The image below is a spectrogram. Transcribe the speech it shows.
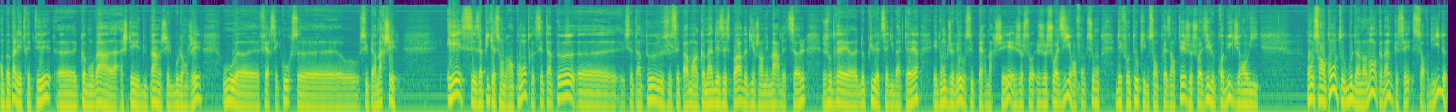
on ne peut pas les traiter euh, comme on va acheter du pain chez le boulanger ou euh, faire ses courses euh, au supermarché. Et ces applications de rencontres, c'est un peu, c'est un peu, je sais pas moi, comme un désespoir de dire j'en ai marre d'être seul, je voudrais de plus être célibataire, et donc je vais au supermarché et je choisis en fonction des photos qui me sont présentées, je choisis le produit que j'ai envie on se rend compte au bout d'un moment quand même que c'est sordide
